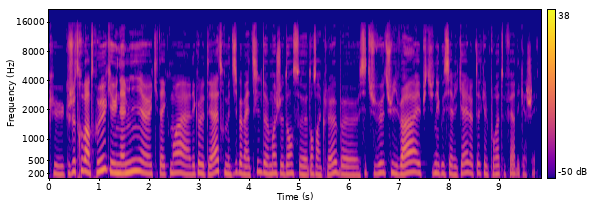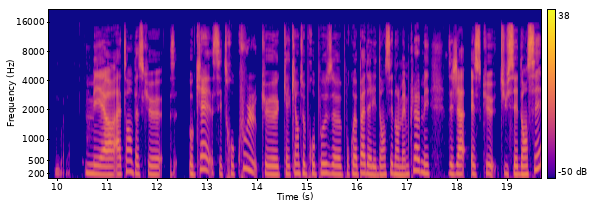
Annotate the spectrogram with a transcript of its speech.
que, je trouve un truc. Et une amie euh, qui est avec moi à l'école de théâtre me dit, bah, Mathilde, moi je danse euh, dans un club. si tu veux, tu y vas. Et puis tu négocies avec elle. Peut-être qu'elle pourra te faire des cachets. Donc voilà. Mais attends, parce que ok, c'est trop cool que quelqu'un te propose, pourquoi pas, d'aller danser dans le même club, mais déjà, est-ce que tu sais danser?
